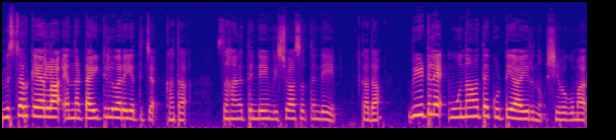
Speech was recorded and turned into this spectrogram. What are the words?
മിസ്റ്റർ കേരള എന്ന ടൈറ്റിൽ വരെ എത്തിച്ച കഥ. സഹനത്തിന്റെയും വിശ്വാസത്തിന്റെയും കഥ. വീട്ടിലെ മൂന്നാമത്തെ കുട്ടിയായിരുന്നു ശിവകുമാർ.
